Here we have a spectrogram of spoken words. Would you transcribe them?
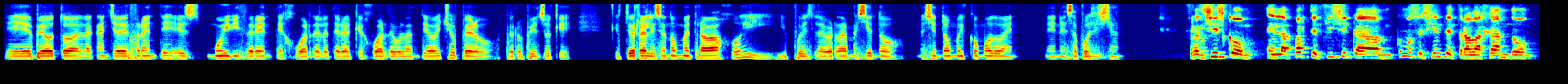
veo toda la cancha de frente, es muy diferente jugar de lateral que jugar de volante 8, pero, pero pienso que, que estoy realizando un buen trabajo y, pues la verdad me siento, me siento muy cómodo en, en, esa posición. Francisco, en la parte física, ¿cómo se siente trabajando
